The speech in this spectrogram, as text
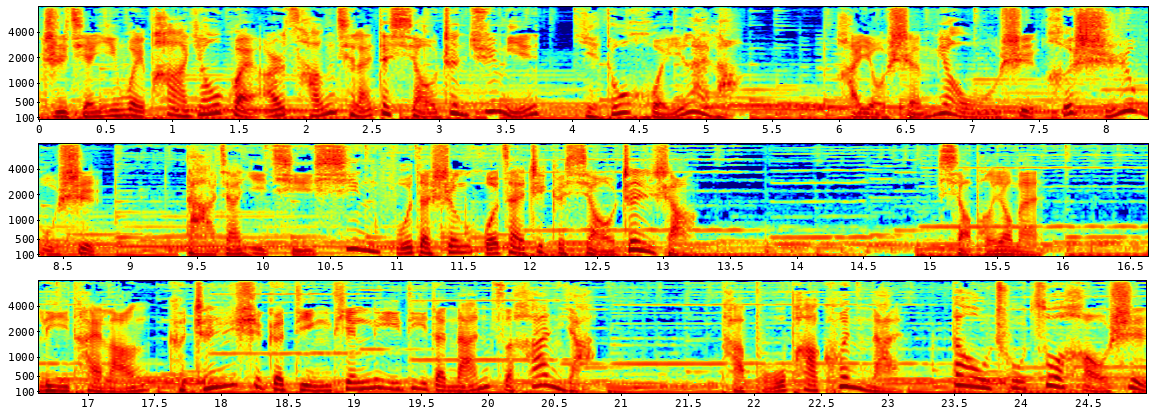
之前因为怕妖怪而藏起来的小镇居民也都回来了。还有神庙武士和石武士，大家一起幸福的生活在这个小镇上。小朋友们，利太郎可真是个顶天立地的男子汉呀！他不怕困难，到处做好事，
